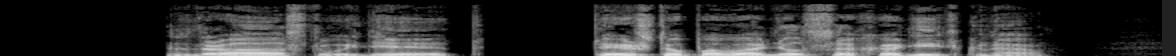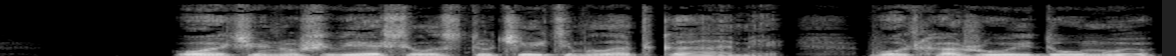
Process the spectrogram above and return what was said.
— Здравствуй, дед. Ты что повадился ходить к нам? — Очень уж весело стучите молотками. Вот хожу и думаю,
